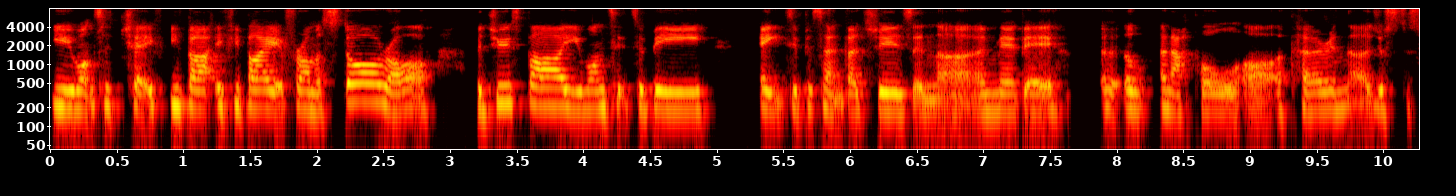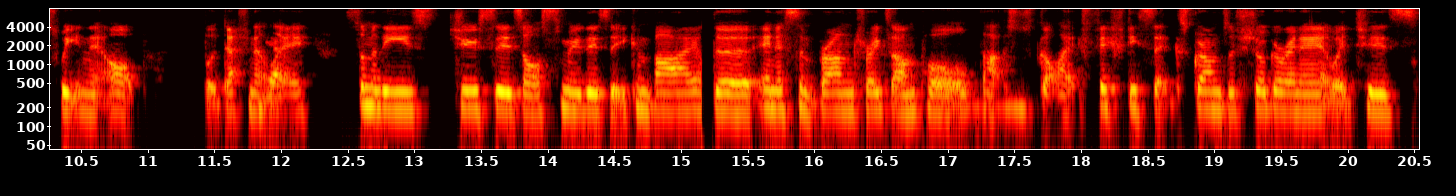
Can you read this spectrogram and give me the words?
you want to check if you buy if you buy it from a store or juice bar, you want it to be 80% veggies in there and maybe a, a, an apple or a pear in there just to sweeten it up. But definitely yeah. some of these juices or smoothies that you can buy, the Innocent brand, for example, that's just got like 56 grams of sugar in it, which is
